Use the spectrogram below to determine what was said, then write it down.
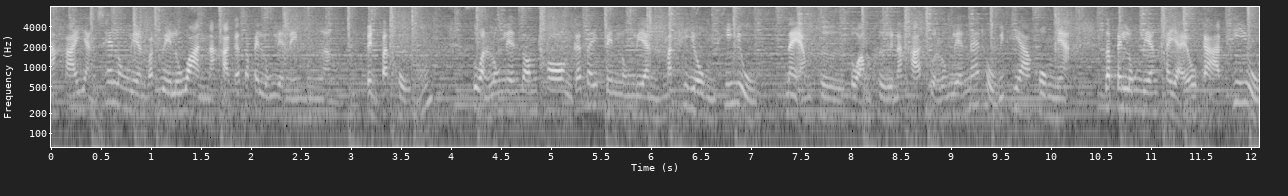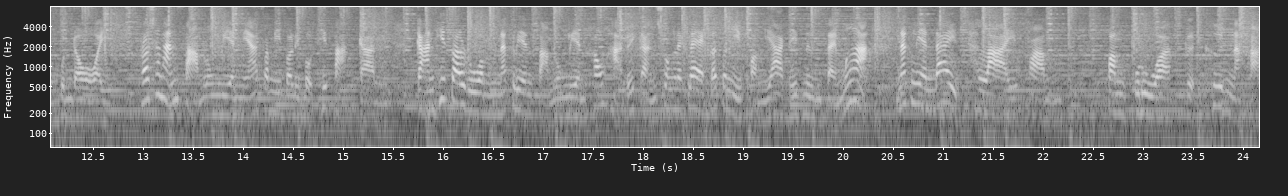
นะคะ อย่างเช่นโรงเรียนวัดเวรุวันนะคะ ก็จะเป็นโรงเรียนในเมืองเป็นประถม ส่วนโรงเรียนจอมทองก็จะเป็นโรงเรียนมัธยมที่อยู่ในอำเภอตัวอำเภอนะคะ ส่วนโรงเรียนแม่โถวิทยาคมเนี่ยจะเป็นโรงเรียนขยายโอกาสที่อยู่บนดอย เพราะฉะนั้น 3 โรงเรียนเนี้ยจะมีบริบทที่ต่างกัน การที่จะรวมนักเรียน 3 โรงเรียนเข้าหาด้วยกันช่วงแรก ๆ ก็จะมีความยากนิดนึง แต่เมื่อนักเรียนได้ทลายความ ความกลัวเกิดขึ้นนะคะ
